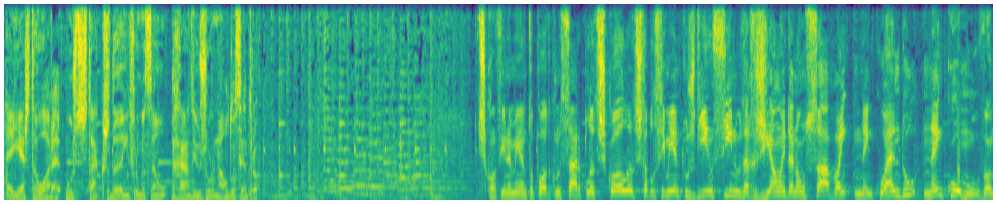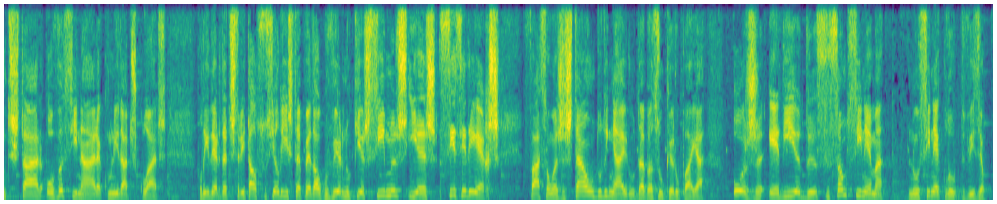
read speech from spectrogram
A esta hora, os destaques da Informação Rádio Jornal do Centro. Desconfinamento pode começar pelas escolas. Estabelecimentos de ensino da região ainda não sabem nem quando, nem como vão testar ou vacinar a comunidade escolar. Líder da Distrital Socialista pede ao governo que as CIMES e as CCDRs façam a gestão do dinheiro da bazuca europeia. Hoje é dia de sessão de cinema no Cineclube de Viseu.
